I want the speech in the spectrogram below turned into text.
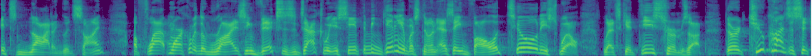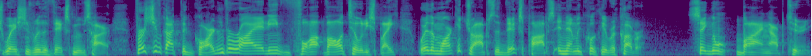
it's not a good sign. A flat market with a rising VIX is exactly what you see at the beginning of what's known as a volatility swell. Let's get these terms up. There are two kinds of situations where the VIX moves higher. First, you've got the garden variety volatility spike where the market drops, the VIX pops, and then we quickly recover signal buying opportunity.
